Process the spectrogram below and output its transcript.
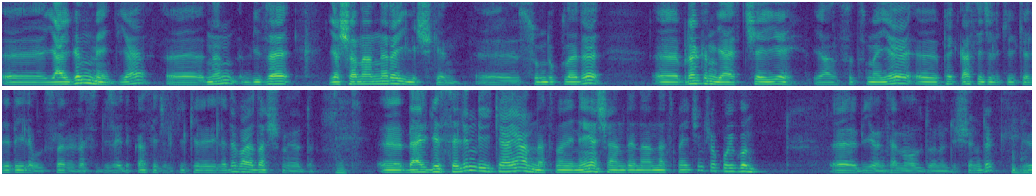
e, yaygın medyanın bize yaşananlara ilişkin e, sundukları e, bırakın gerçeği yansıtmayı e, pek gazetecilik ilkeleriyle, uluslararası düzeydeki gazetecilik ilkeleriyle de bağdaşmıyordu. E, belgeselin bir hikaye anlatma ve ne yaşandığını anlatma için çok uygun e, bir yöntem olduğunu düşündük. E,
